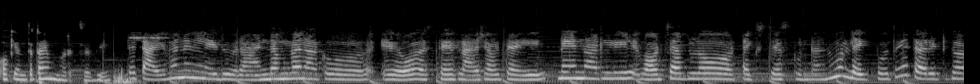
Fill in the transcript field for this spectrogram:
ఒక ఎంత టైం పడుతుంది? అంటే టైం అని లేదు. ర్యాండమ్గా నాకు ఏవో వస్తే ఫ్లాష్ అవుతాయి. నేను అట్లీ వాట్సాప్లో టెక్స్ట్ చేసుకుంటాను. లేకపోతే డైరెక్ట్గా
